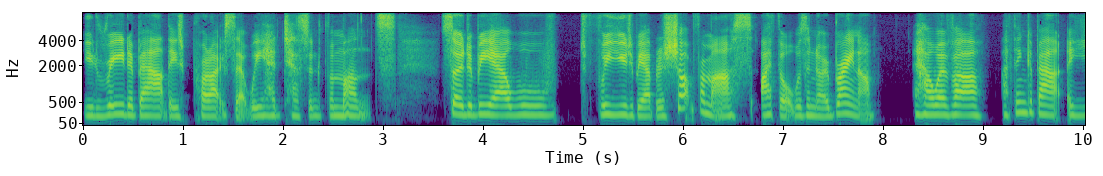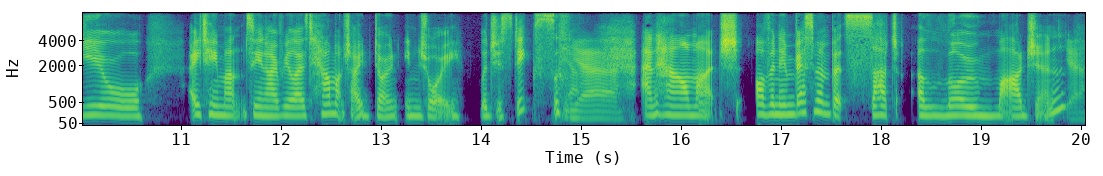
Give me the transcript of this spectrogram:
you'd read about these products that we had tested for months. So to be able for you to be able to shop from us, I thought was a no brainer. However, I think about a year or 18 months in, I realized how much I don't enjoy logistics Yeah. and how much of an investment, but such a low margin Yeah.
